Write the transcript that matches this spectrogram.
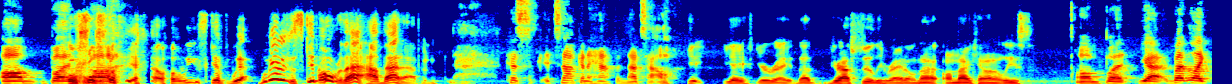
Um, but uh, yeah, well, we skipped. We, we managed to skip over that. How'd that happen? because it's not going to happen. That's how. Yeah, yeah, you're right. That you're absolutely right on that on that count at least. Um, but yeah, but like,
